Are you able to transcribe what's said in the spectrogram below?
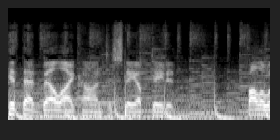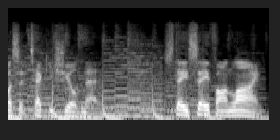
Hit that bell icon to stay updated. Follow us at Tekishieldnet. Stay safe online.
